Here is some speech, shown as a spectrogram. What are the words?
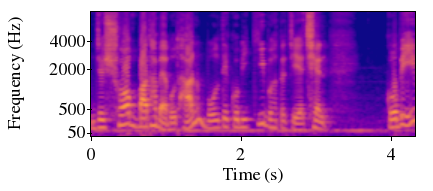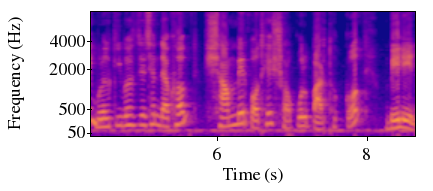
যে, সব বাধা ব্যবধান বলতে কবি কি বোঝাতে চেয়েছেন? কবি মূলত কী বোঝাতে চেয়েছেন? দেখো, সাম্যের পথে সকল পার্থক্য বিলীন।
